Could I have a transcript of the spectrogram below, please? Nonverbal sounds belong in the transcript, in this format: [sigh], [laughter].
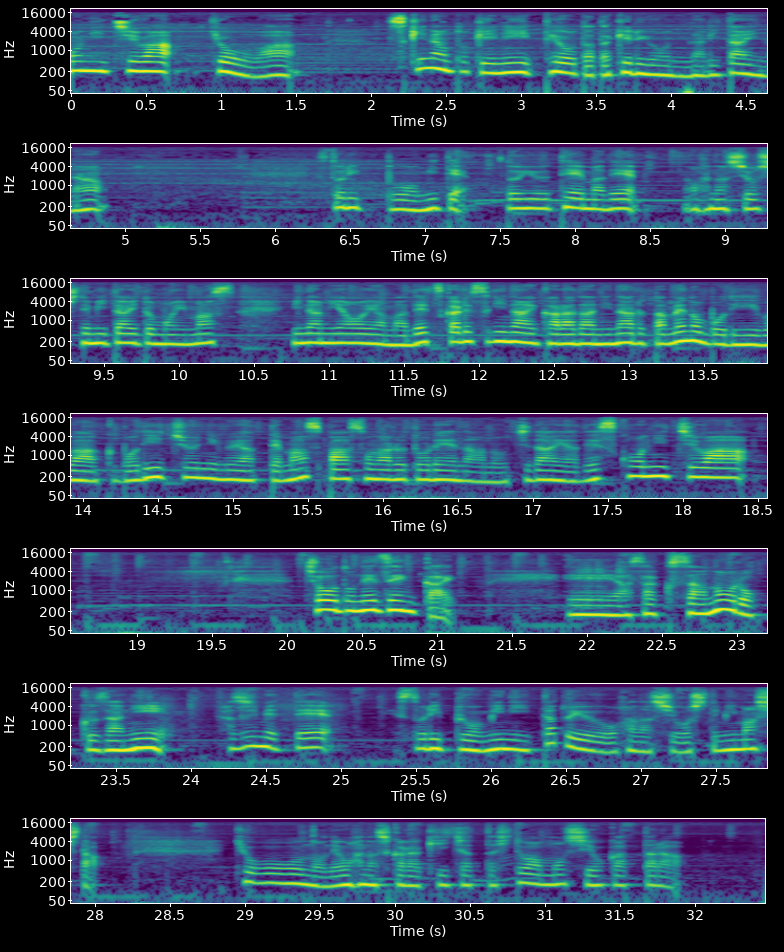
こんにちは。今日は好きな時に手を叩けるようになりたいな。ストリップを見てというテーマでお話をしてみたいと思います。南青山で疲れすぎない体になるためのボディワークボディチューニングやってます。パーソナルトレーナーの内田彩です。こんにちは。ちょうどね前回、えー、浅草のロック座に初めてストリップを見に行ったというお話をしてみました。今日のねお話から聞いちゃった人はもしよかったら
